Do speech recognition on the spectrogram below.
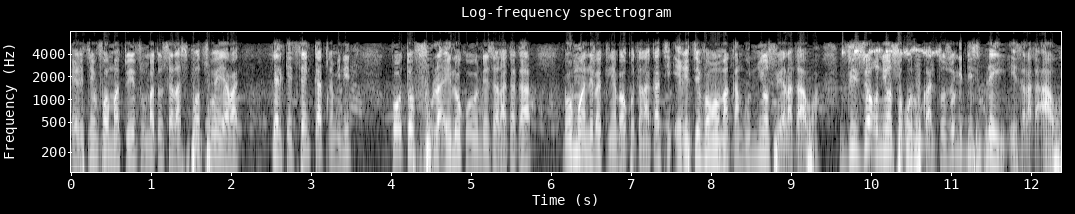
héritier mvwama toye vraiment tosala sports oyo ya ba quelque 5 4 minutes mpo tofula eloko oyo nde ezala kaka bomona nde baclient bakota na kati héritier vama makambo nyonso yalaka awa visor nyonso koluka tozongi display ezalaka awa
